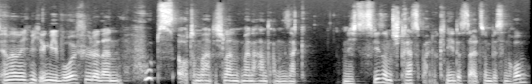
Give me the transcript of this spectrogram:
Immer wenn ich mich irgendwie wohlfühle, dann hups, automatisch landet meine Hand am Sack. Und es ist wie so ein Stressball. Du knetest halt so ein bisschen rum,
